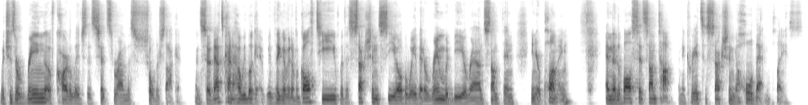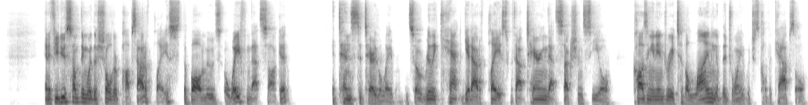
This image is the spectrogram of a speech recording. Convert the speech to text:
which is a ring of cartilage that sits around the shoulder socket. And so that's kind of how we look at it. We think of it of a golf tee with a suction seal, the way that a rim would be around something in your plumbing. And then the ball sits on top and it creates a suction to hold that in place. And if you do something where the shoulder pops out of place, the ball moves away from that socket, it tends to tear the labrum. And so it really can't get out of place without tearing that suction seal, causing an injury to the lining of the joint, which is called the capsule,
